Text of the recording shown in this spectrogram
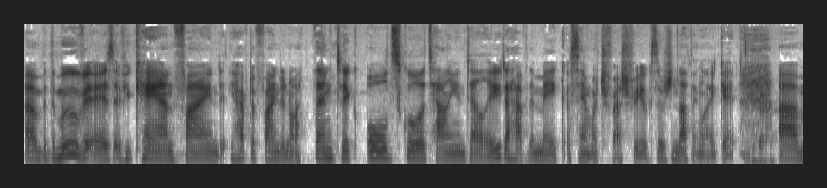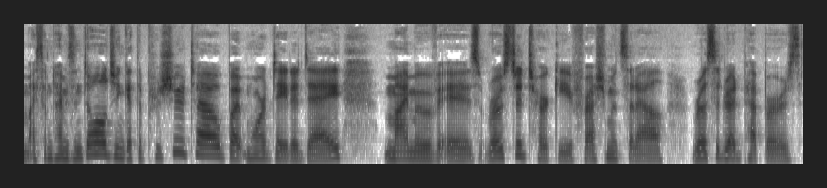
Um, but the move is, if you can find, you have to find an authentic, old school Italian deli to have them make a sandwich fresh for you, because there's nothing like it. Yeah. Um, I sometimes indulge and get the prosciutto, but more day to day, my move is roasted turkey, fresh mozzarella, roasted red peppers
